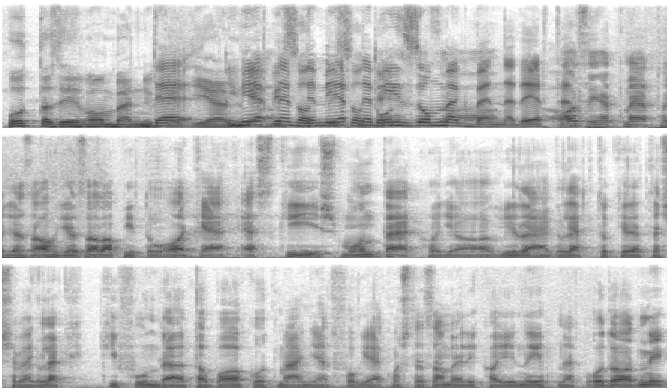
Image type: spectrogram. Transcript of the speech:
ott azért van bennük De egy ilyen... miért, viszont- nem, de miért viszont ne Az meg a- benned, érted? Azért, mert hogy az, ahogy az alapító atyák ezt ki is mondták, hogy a világ legtökéletesebb, meg legkifundáltabb alkotmányát fogják most az amerikai népnek odaadni,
